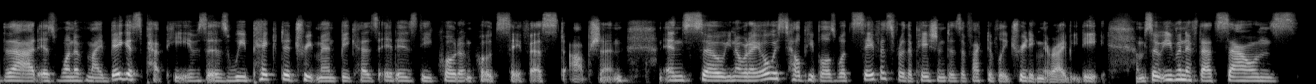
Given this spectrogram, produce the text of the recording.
that is one of my biggest pet peeves is we picked a treatment because it is the quote unquote safest option. And so, you know, what I always tell people is what's safest for the patient is effectively treating their IBD. Um, so even if that sounds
